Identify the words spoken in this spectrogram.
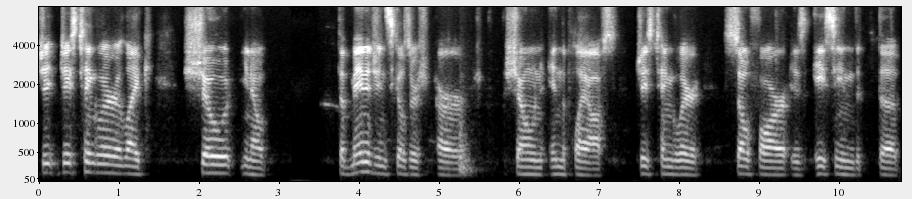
J- Jayce Tingler, like showed you know, the managing skills are are shown in the playoffs. Jayce Tingler so far is acing the the,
